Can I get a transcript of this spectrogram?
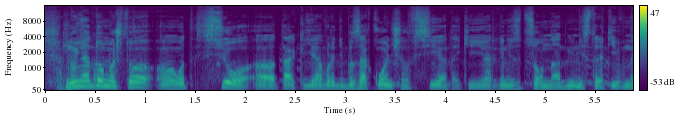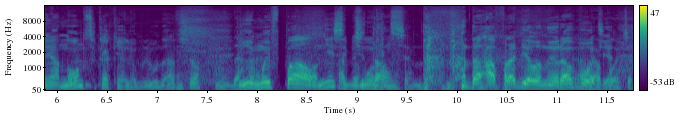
Скажите, ну, я пожалуйста. думаю, что э, вот все, э, так я вроде бы закончил все такие организационно-административные анонсы, как я люблю, да, все. И мы вполне себе можем... Да, да, о проделанной работе. работе.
